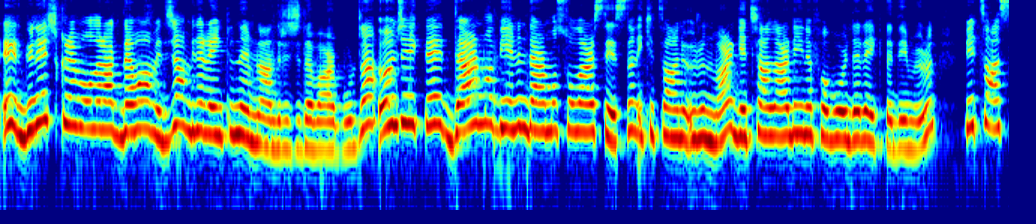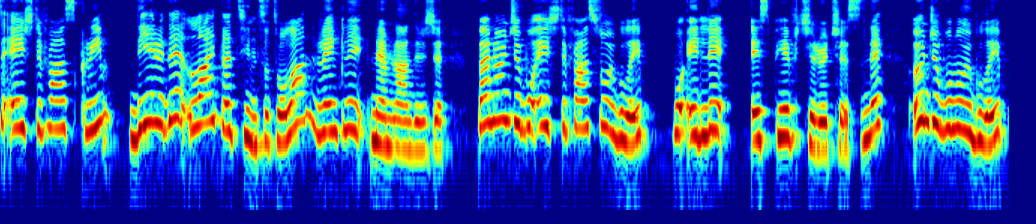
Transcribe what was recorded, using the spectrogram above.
Evet güneş kremi olarak devam edeceğim. Bir de renkli nemlendirici de var burada. Öncelikle Dermabier'in Dermosolar serisinden iki tane ürün var. Geçenlerde yine favorilere eklediğim ürün. Bir tanesi Age Defense Cream. Diğeri de Light Tinted olan renkli nemlendirici. Ben önce bu Age Defense'ı uygulayıp bu 50 SPF içeriyor içerisinde. Önce bunu uygulayıp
